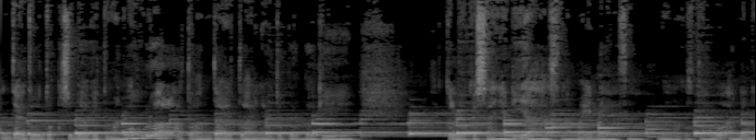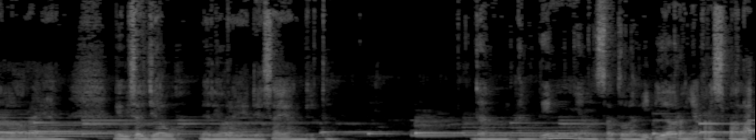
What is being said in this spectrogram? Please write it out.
entah itu untuk sebagai teman ngobrol atau entah itu hanya untuk berbagi keluh kesahnya dia selama ini gitu. Dan aku tahu Andin adalah orang yang gak bisa jauh dari orang yang dia sayang gitu. Dan Andin yang satu lagi dia orangnya keras kepala.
